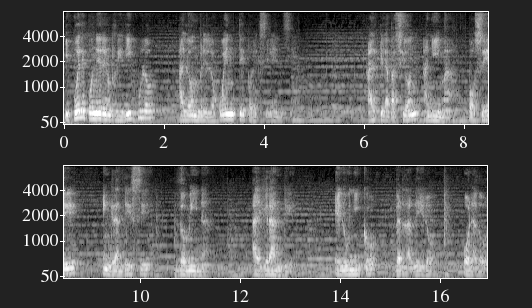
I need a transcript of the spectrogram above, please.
y puede poner en ridículo al hombre elocuente por excelencia, al que la pasión anima, posee, engrandece, domina, al grande, el único verdadero orador.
